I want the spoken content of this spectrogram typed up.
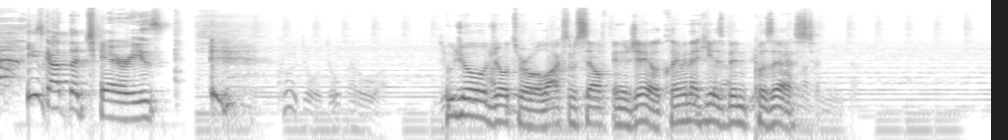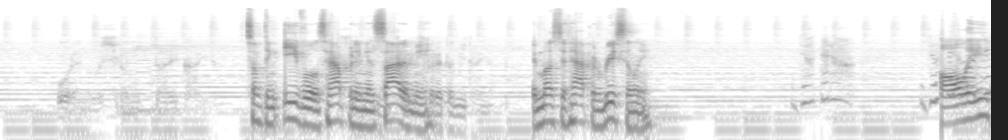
he's got the cherries. Kujo Jotaro locks himself in a jail, claiming that he has been possessed. Something evil is happening inside of me. It must have happened recently. Ollie?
